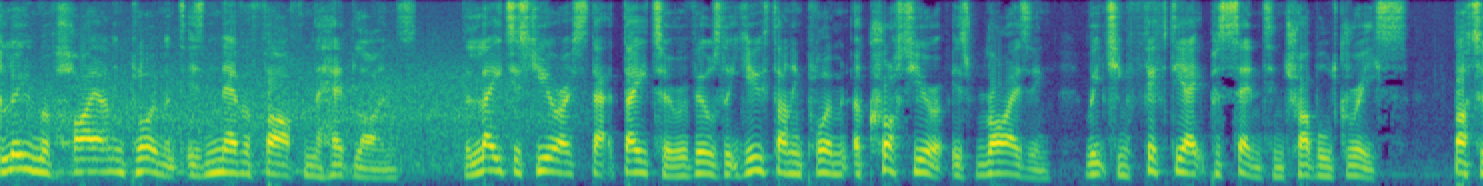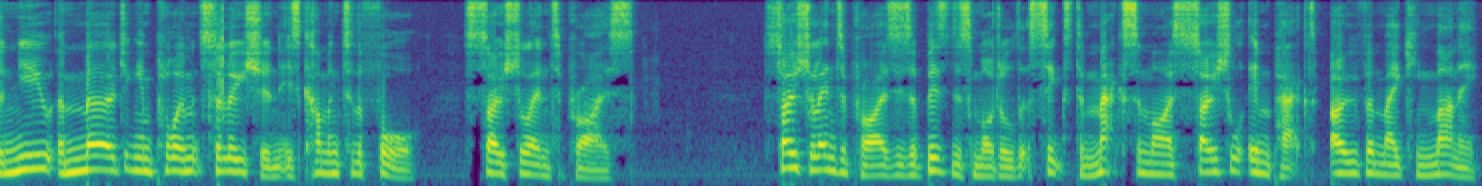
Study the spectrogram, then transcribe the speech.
gloom of high unemployment is never far from the headlines. The latest Eurostat data reveals that youth unemployment across Europe is rising, reaching 58% in troubled Greece. But a new emerging employment solution is coming to the fore social enterprise. Social enterprise is a business model that seeks to maximise social impact over making money,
